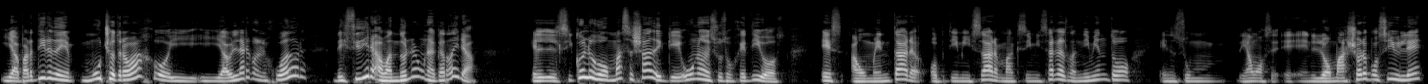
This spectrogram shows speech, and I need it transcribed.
y a partir de mucho trabajo y, y hablar con el jugador, decidir abandonar una carrera. El psicólogo, más allá de que uno de sus objetivos es aumentar, optimizar, maximizar el rendimiento en su, digamos, e- en lo mayor posible,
